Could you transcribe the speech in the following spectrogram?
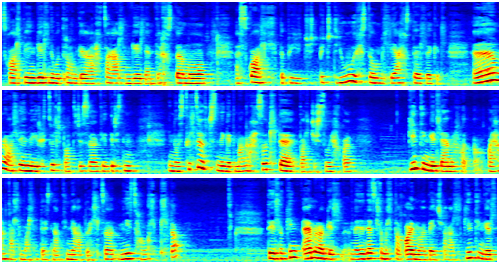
Эсвэл би ингээл нэг өдөр хоногийг гарах цагаал ингээл амьдрах хэрэгтэй юм уу? Эсвэл одоо би би ч юу их хэрэгтэй юм бэл яах хэрэгтэй вэ гэж амар олон юм эргцүүлж бодож ирсэн. Тэгээ дээрэс нь энэ сэтгэл зүйн өвчсөнд ингээд мангар асуудалтай болж ирсэн үе юу? Гинт ингээд амар гой хамт олон болонтойс над тэнийга болцсон. Миний тоо. Тэгэл гинт амар ингээл найзламалтай гой муу байж байгаа л гинт ингээл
